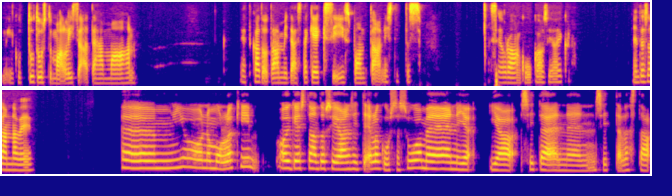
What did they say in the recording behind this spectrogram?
niin kuin tutustumaan lisää tähän maahan. Et katsotaan, mitä sitä keksii spontaanisti tässä seuraavan kuukausien aikana. Entäs Anna V? Öm, joo, no mullakin oikeastaan tosiaan sitten elokuussa Suomeen ja, ja sitä ennen sitten tällaista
